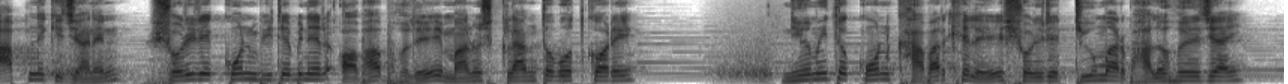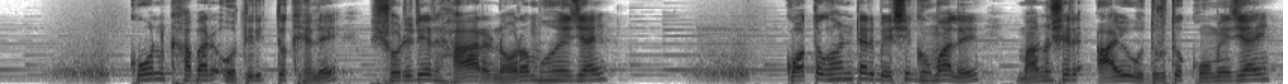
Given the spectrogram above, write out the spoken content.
আপনি কি জানেন শরীরে কোন ভিটামিনের অভাব হলে মানুষ ক্লান্ত বোধ করে? নিয়মিত কোন খাবার খেলে শরীরে টিউমার ভালো হয়ে যায়? কোন খাবার অতিরিক্ত খেলে শরীরের হাড় নরম হয়ে যায়? কত ঘণ্টার বেশি ঘুমালে মানুষের আয়ু দ্রুত কমে যায়?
